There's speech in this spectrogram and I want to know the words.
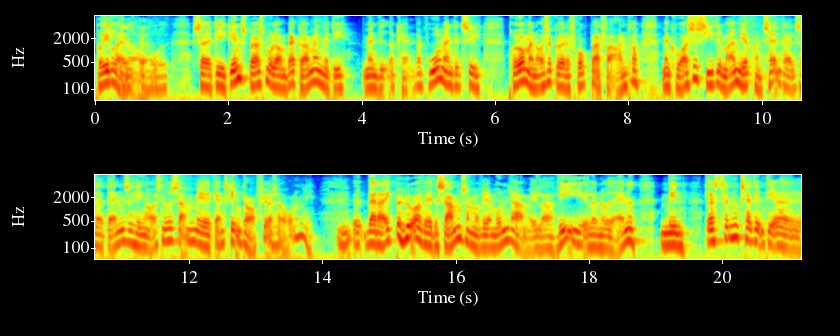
på et eller andet ja, ja. område. Så det er igen spørgsmålet om, hvad gør man med det, man ved og kan? Hvad bruger man det til? Prøver man også at gøre det frugtbart for andre? Man kunne også sige, at det er meget mere kontant, altså at dannelse hænger også noget sammen med ganske enkelt, der opfører sig ordentligt. Mm. Øh, hvad der ikke behøver at være det samme som at være mundlarm eller ve eller noget andet, men lad os tage, nu tage den der øh,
